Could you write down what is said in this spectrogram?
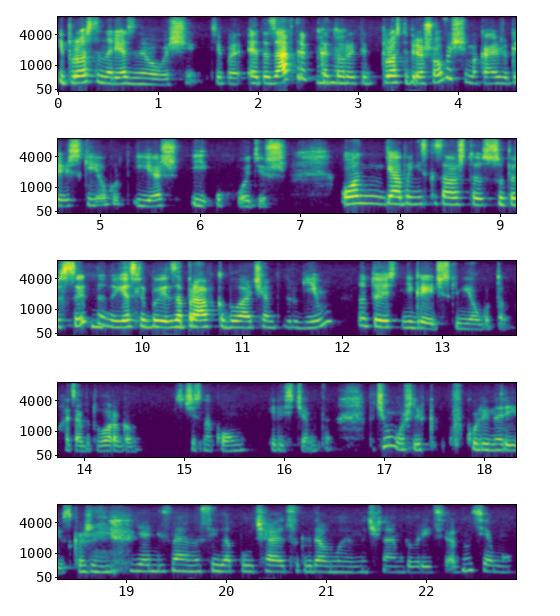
и просто нарезанные овощи. Типа, это завтрак, mm-hmm. который ты просто берешь овощи, макаешь в греческий йогурт, ешь и уходишь. Он, я бы не сказала, что супер сытный, но если бы заправка была чем-то другим, ну, то есть не греческим йогуртом, хотя бы творогом с чесноком или с чем-то. Почему мы ушли в кулинарию, скажи мне? Я не знаю, у нас всегда получается, когда мы начинаем говорить одну тему,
